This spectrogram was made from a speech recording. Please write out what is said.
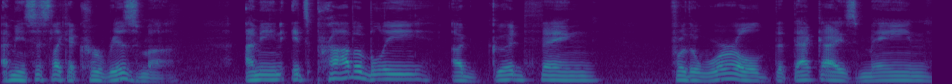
I mean, it's just like a charisma. I mean, it's probably a good thing for the world that that guy's main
